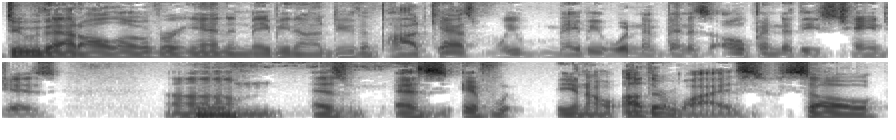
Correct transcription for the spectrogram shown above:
do that all over again and maybe not do the podcast we maybe wouldn't have been as open to these changes um as as if you know otherwise. So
